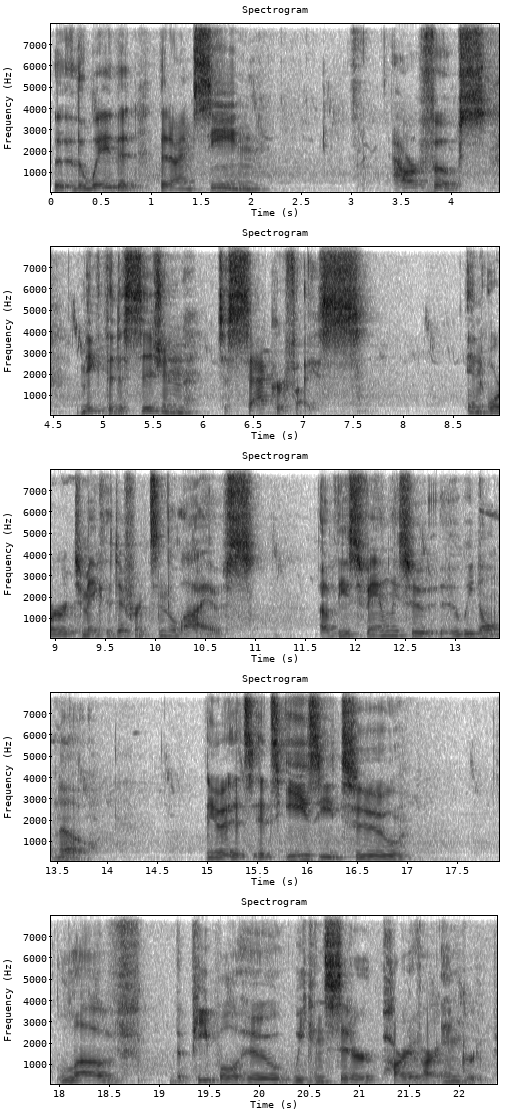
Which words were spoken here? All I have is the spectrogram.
The, the way that, that I'm seeing our folks make the decision to sacrifice in order to make the difference in the lives of these families who, who we don't know. You know, it's it's easy to love the people who we consider part of our in group,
